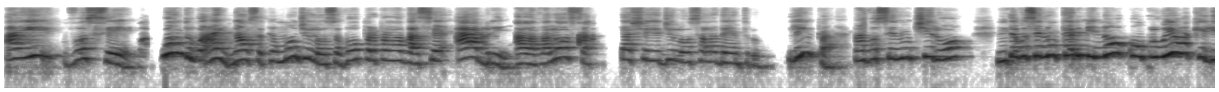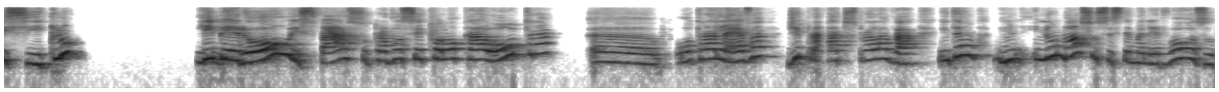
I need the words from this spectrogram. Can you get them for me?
Aí você, quando, ai, nossa, tem um monte de louça, vou para lavar. Você abre a lava-louça, tá cheia de louça lá dentro. Limpa, mas você não tirou. Então você não terminou, concluiu aquele ciclo, liberou o espaço para você colocar outra uh, outra leva de pratos para lavar. Então, no nosso sistema nervoso,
